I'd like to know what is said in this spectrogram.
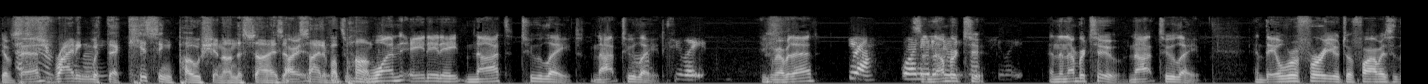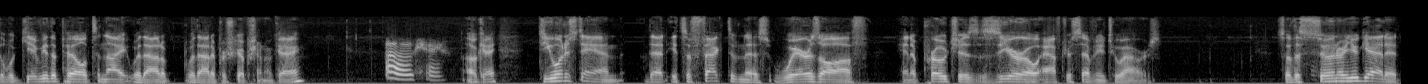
You have a pen? She's writing with the kissing potion on the size All right, side of a it's pump. One eight eight eight. Not too late. Not too late. Too late. You can remember that? Yeah. One So eight eight number eight, two. not Too late. And the number two. Not too late. And they will refer you to a pharmacy that will give you the pill tonight without a without a prescription. Okay. Oh, okay. Okay. Do you understand that its effectiveness wears off and approaches zero after 72 hours? So the sooner you get it,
